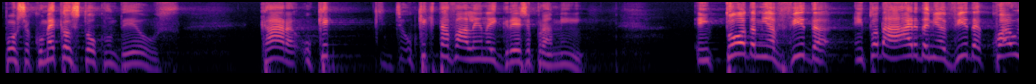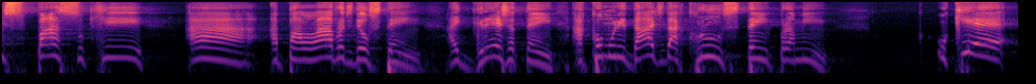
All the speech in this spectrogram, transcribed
Poxa, como é que eu estou com Deus? Cara, o que o que está valendo a igreja para mim? Em toda a minha vida, em toda a área da minha vida, qual é o espaço que a, a palavra de Deus tem, a igreja tem, a comunidade da cruz tem para mim? O que é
